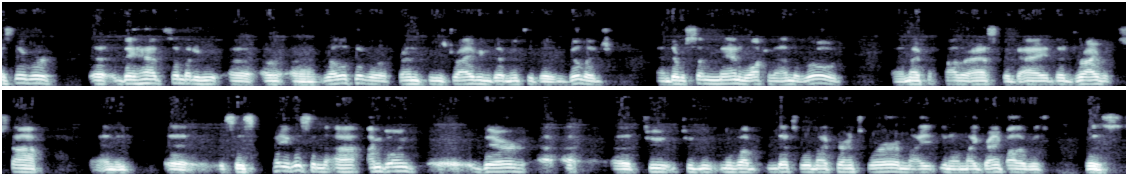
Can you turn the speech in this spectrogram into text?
as they were, uh, they had somebody who, uh, a, a relative or a friend who was driving them into the village, and there was some man walking on the road, and my father asked the guy, the driver, to stop, and he, uh, he says, "Hey, listen, uh, I'm going uh, there uh, uh, uh, to to Nova. That's where my parents were, and my you know my grandfather was was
